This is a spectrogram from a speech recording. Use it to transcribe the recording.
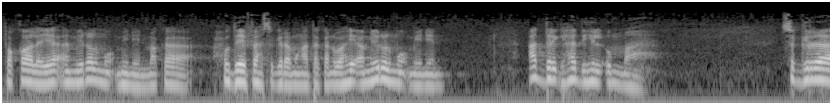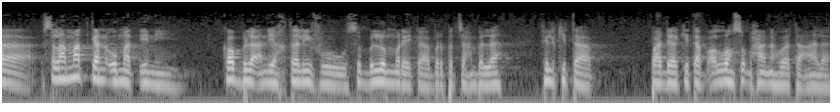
Faqala ya Amirul Mukminin, maka Hudzaifah segera mengatakan wahai Amirul Mukminin, adrik hadhil ummah. Segera selamatkan umat ini qabla an yakhtalifu sebelum mereka berpecah belah fil kitab pada kitab Allah Subhanahu wa taala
